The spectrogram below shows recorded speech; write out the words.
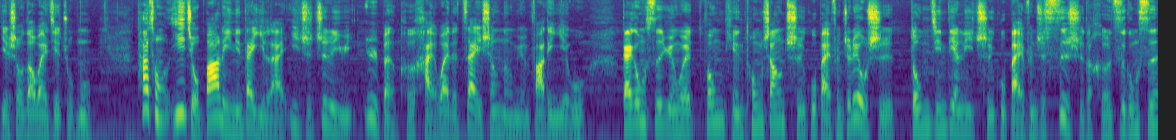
也受到外界瞩目。它从一九八零年代以来，一直致力于日本和海外的再生能源发电业务。该公司原为丰田通商持股百分之六十、东京电力持股百分之四十的合资公司。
